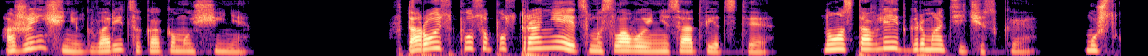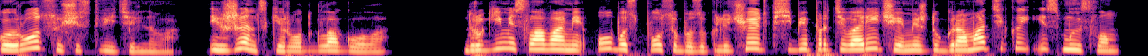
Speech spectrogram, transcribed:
о женщине говорится как о мужчине. Второй способ устраняет смысловое несоответствие, но оставляет грамматическое, мужской род существительного и женский род глагола. Другими словами, оба способа заключают в себе противоречие между грамматикой и смыслом,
